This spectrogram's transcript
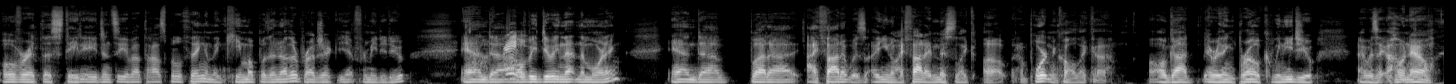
over at the state agency about the hospital thing, and then came up with another project yet for me to do. And uh, I'll be doing that in the morning. And uh, but uh, I thought it was, you know, I thought I missed like uh, an important call, like a, oh god, everything broke. We need you. I was like, oh no.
